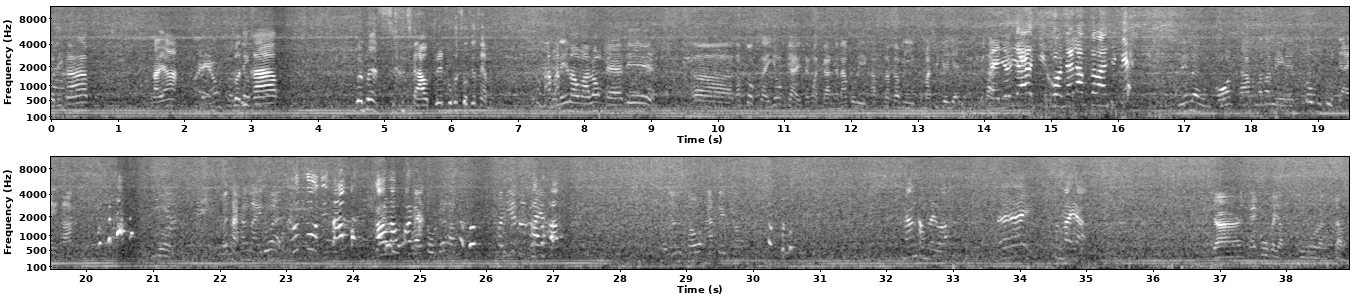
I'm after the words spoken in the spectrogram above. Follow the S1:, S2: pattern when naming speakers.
S1: วัสดีครับใครอะ
S2: มาแล้ว
S1: สวัสดีครับ เพื่อนเพื่อนๆชาวเฟซบุ๊กกระสุนกระแสมวันนี้เรามาล่องแพที่เอ่อน้ำตกไซโยกใหญ่จังหวัดกาญจนบุรีครับ แล้วก็มีสมาชิกเยอะแยะไม่
S2: ไหน
S1: ใช่
S2: เยอะแยะกี่คนแนะนำสมาชิกดิ
S1: นี่หนึ่งโอ๊ตครับ แล้วก็มีตุ้มสูตรใหญ่ครับด้วยไปถ่ายข้างในด้วย
S2: รู้ตูดสิครับเอาแล้วคน
S1: ถ่ายตูดด้วยครับ
S2: คนนี้คือใครครับ
S1: คนนั้นเขา อาร์ติสครับ
S2: นั่งทำอะไรวะ เฮ้ยทำไรอะ
S1: จะให้กูขยับกูกำลังจับ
